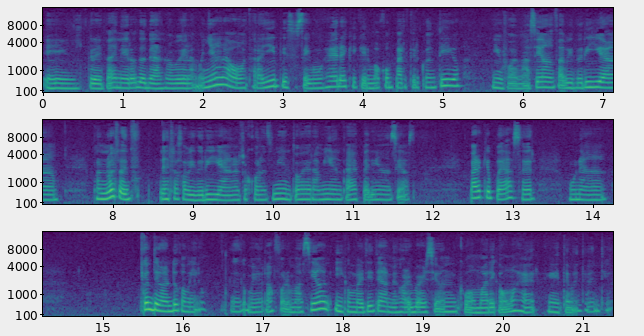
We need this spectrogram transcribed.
el 30 de enero desde las 9 de la mañana. Vamos a estar allí 16 mujeres que queremos compartir contigo información, sabiduría, con nuestra, nuestra sabiduría, nuestros conocimientos, herramientas, experiencias, para que puedas hacer una continuar tu camino, tu camino de transformación y convertirte en la mejor versión como madre y como mujer en este 2021.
